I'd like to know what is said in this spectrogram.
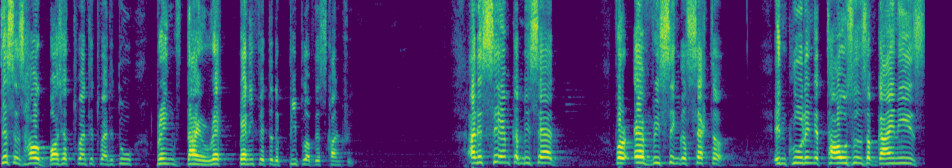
This is how Budget 2022 brings direct benefit to the people of this country. And the same can be said for every single sector, including the thousands of Guyanese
